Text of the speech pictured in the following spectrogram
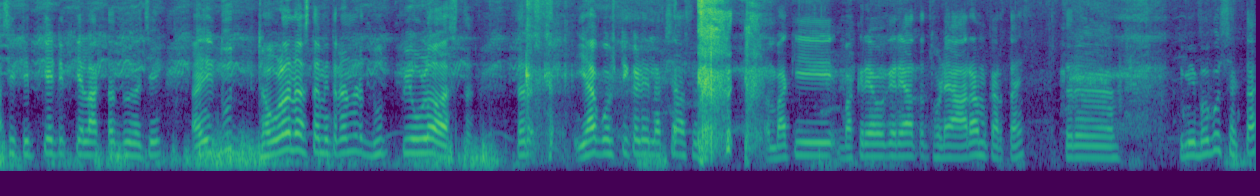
असे टिपके टिपके लागतात दुधाचे. आणि दूध ढवळं नसतं मित्रांनो दूध पिवळं असतं. तर या गोष्टीकडे लक्ष असू बाकी बकऱ्या वगैरे आता थोड्या आराम करताय. तर तुम्ही बघू शकता.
